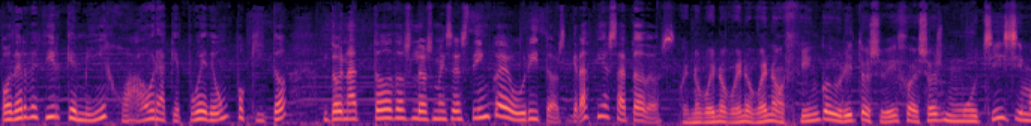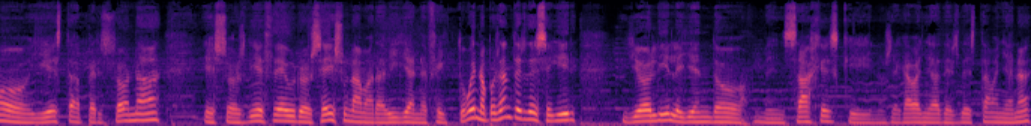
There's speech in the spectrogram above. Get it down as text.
poder decir que mi hijo, ahora que puede un poquito, dona todos los meses 5 euritos. Gracias a todos. Bueno, bueno, bueno, bueno, 5 euritos su hijo, eso es muchísimo. Y esta persona, esos 10 euros, es una maravilla en efecto. Bueno, pues antes de seguir, Yoli, leyendo mensajes que nos llegaban ya desde esta mañana,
